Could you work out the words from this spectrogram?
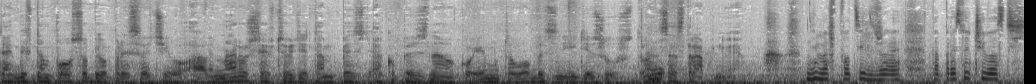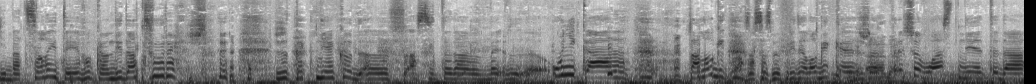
tak by v tom pôsobil presvedčivo. Ale Maroš Ševčovič je tam pesť ako pesť na oko. Jemu to vôbec nejde z úst. Len sa strapňuje. Nemáš pocit, že tá presvedčivosť chýba celej tej jeho kandidatúre? že, že tak nejako uh, asi teda uniká tá logika. Zase sme pri tej logike, že prečo vlastne teda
